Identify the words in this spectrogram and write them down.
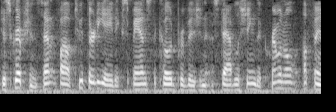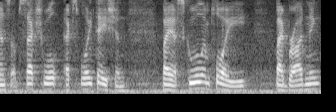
Description Senate File 238 expands the code provision establishing the criminal offense of sexual exploitation by a school employee by broadening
